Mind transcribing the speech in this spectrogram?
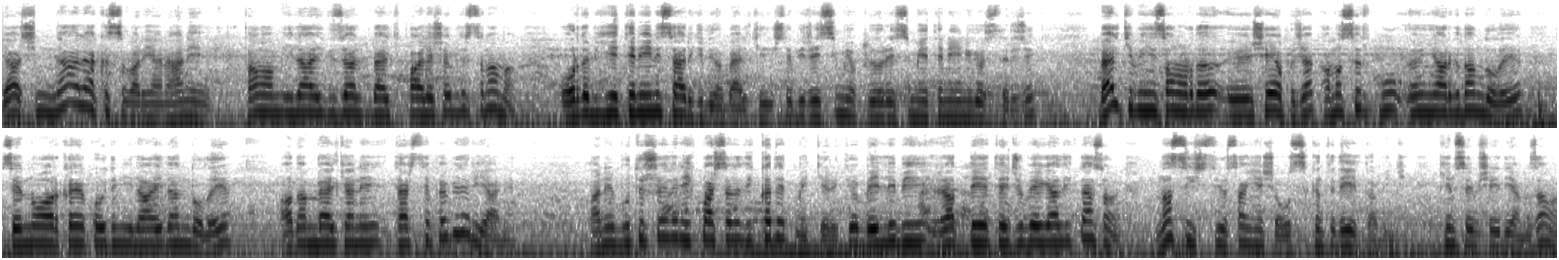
Ya şimdi ne alakası var yani hani tamam ilahi güzel belki paylaşabilirsin ama Orada bir yeteneğini sergiliyor belki. İşte bir resim yapıyor, resim yeteneğini gösterecek. Belki bir insan orada e, şey yapacak ama sırf bu ön yargıdan dolayı, senin o arkaya koyduğun ilahiden dolayı adam belki hani ters tepebilir yani. Hani bu tür şeylere ilk başlarda dikkat etmek gerekiyor. Belli bir raddeye, tecrübeye geldikten sonra nasıl istiyorsan yaşa. O sıkıntı değil tabii ki. Kimse bir şey diyemez ama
